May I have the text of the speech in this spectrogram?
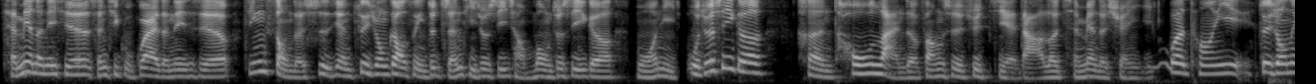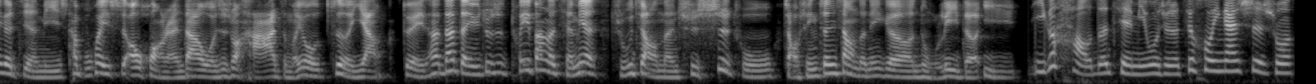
前面的那些神奇古怪的那些惊悚的事件，最终告诉你这整体就是一场梦，就是一个模拟，我觉得是一个。很偷懒的方式去解答了前面的悬疑，我同意。最终那个解谜，它不会是哦恍然大悟，是说哈怎么又这样？对他，他等于就是推翻了前面主角们去试图找寻真相的那个努力的意义。一个好的解谜，我觉得最后应该是说，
